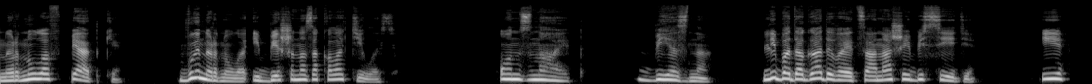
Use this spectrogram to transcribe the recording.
нырнула в пятки, вынырнула и бешено заколотилась. Он знает. Бездна. Либо догадывается о нашей беседе. И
